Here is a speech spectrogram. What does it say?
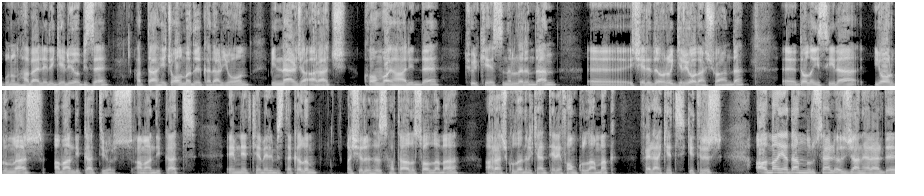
bunun haberleri geliyor bize. Hatta hiç olmadığı kadar yoğun. Binlerce araç konvoy halinde Türkiye sınırlarından e, içeri doğru giriyorlar şu anda. E, dolayısıyla yorgunlar aman dikkat diyoruz. Aman dikkat. Emniyet kemerimizi takalım. Aşırı hız, hatalı sollama, araç kullanırken telefon kullanmak felaket getirir. Almanya'dan Nursel Özcan herhalde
